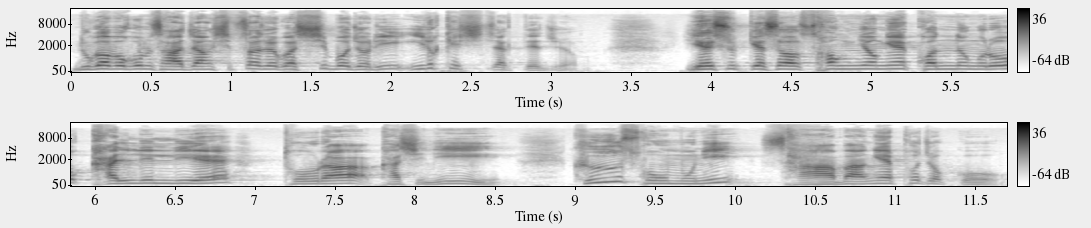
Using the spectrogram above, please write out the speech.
누가복음 4장 14절과 15절이 이렇게 시작되죠. 예수께서 성령의 권능으로 갈릴리에 돌아가시니 그 소문이 사방에 퍼졌고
